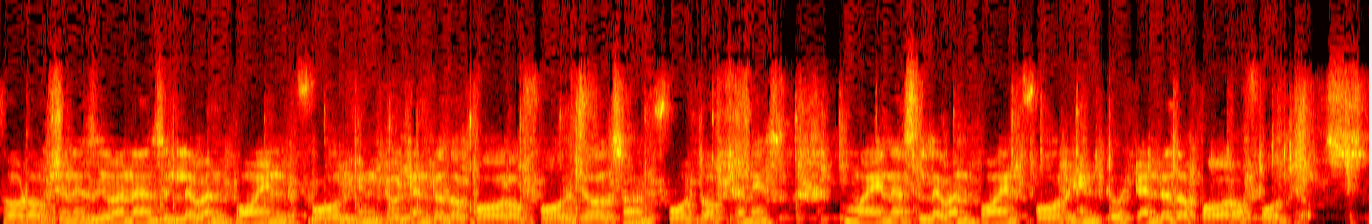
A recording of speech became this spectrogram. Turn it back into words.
Third option is given as 11.4 into 10 to the power of 4 joules. And fourth option is minus 11.4 into 10 to the power of 4 joules.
